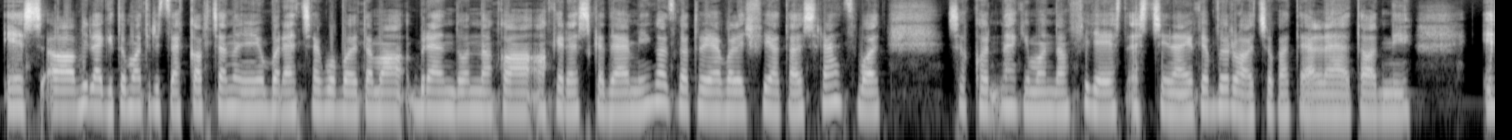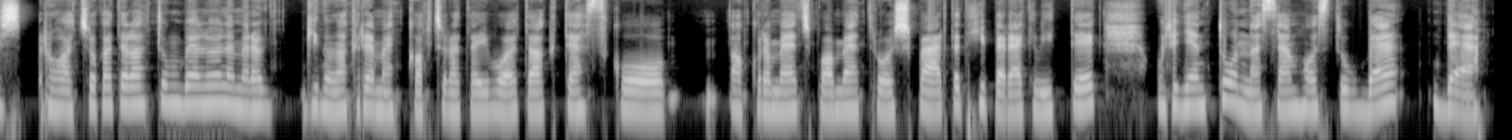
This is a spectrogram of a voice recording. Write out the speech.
és a világító matricák kapcsán nagyon jó barátságban voltam a Brandonnak a, a kereskedelmi igazgatójával, egy fiatal srác volt, és akkor neki mondtam, figyelj, ezt, ezt csináljuk, ebből rohadt sokat el lehet adni. És rohadt sokat eladtunk belőle, mert a Gidónak remek kapcsolatai voltak, Tesco, akkor a Meccspa, a Metro, Spár, tehát hiperek vitték, úgyhogy ilyen tonna szám hoztuk be, de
